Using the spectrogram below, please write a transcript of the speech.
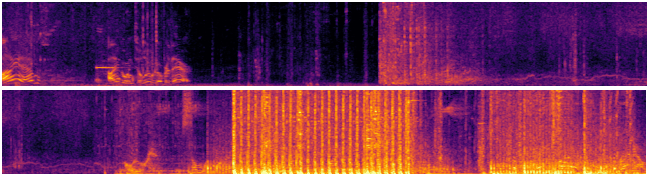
I am. I'm going to loot over there. Oh look, someone. Frag out.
